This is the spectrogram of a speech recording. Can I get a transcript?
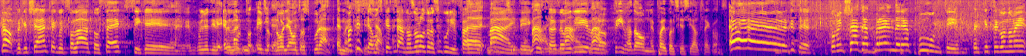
No, perché c'è anche questo lato sexy che, voglio dire, è Eh, molto insomma, evidente. Lo vogliamo trascurare? Eh, ma che stiamo siamo- scherzando? Non lo trascuri, infatti. Eh, ma mai, insomma, te, mai, devo mai, dirlo. mai. Prima donne, poi qualsiasi altra cosa. Eh, cominciate a prendere appunti perché secondo me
